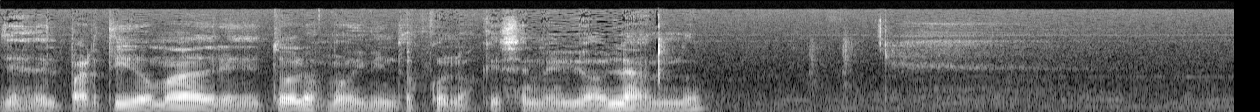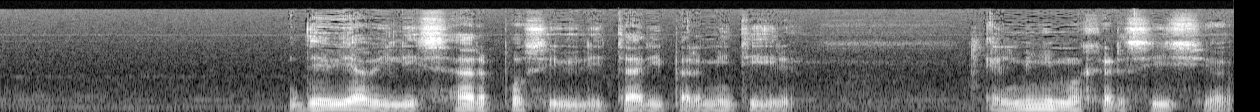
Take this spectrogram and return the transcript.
desde el partido madre de todos los movimientos con los que se me vio hablando de viabilizar, posibilitar y permitir el mínimo ejercicio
